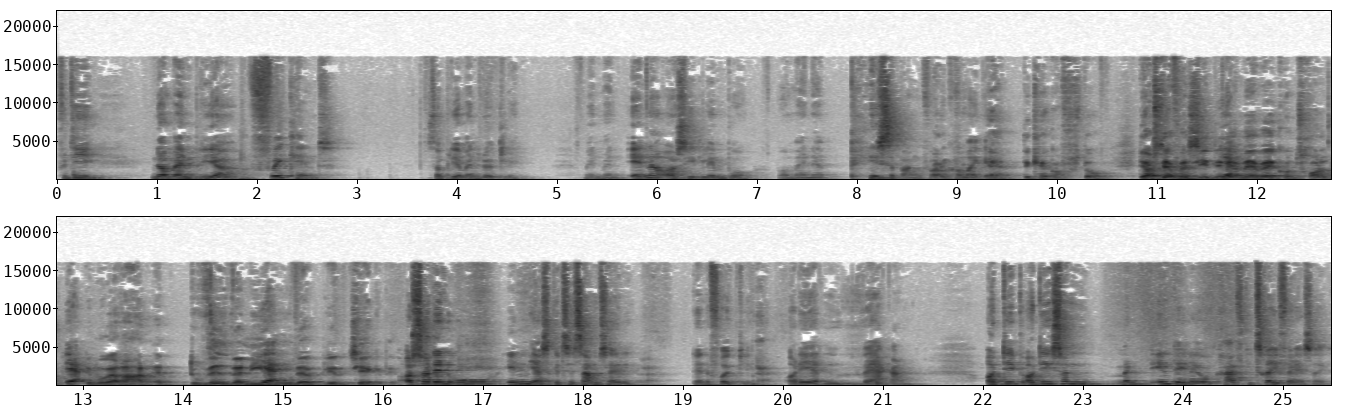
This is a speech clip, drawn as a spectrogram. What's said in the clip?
Fordi når man bliver frikendt, så bliver man lykkelig. Men man ender også i et limbo, hvor man er pisse bange for, at det kommer igen. Ja, det kan jeg godt forstå. Det er også derfor, jeg siger, at det Ja. der med at være i kontrol, Ja. det må være rart, at du ved, hvad ni Ja. uge, der bliver det tjekket. Og så den uge, inden jeg skal til samtale, ja. den er frygtelig. Ja. Og det er den hver gang. Og det, og det er sådan, man inddeler jo kræft i tre faser, ikke?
